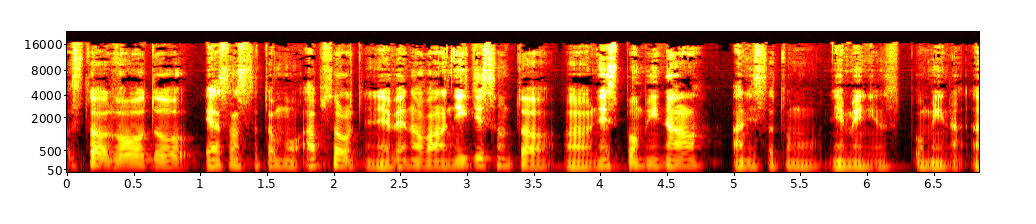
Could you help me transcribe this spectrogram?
z toho dôvodu ja som sa tomu absolútne nevenoval, nikde som to e, nespomínal, ani sa tomu nemienim spomína, e,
